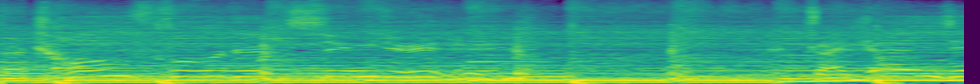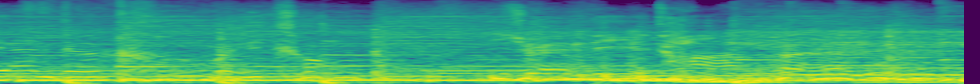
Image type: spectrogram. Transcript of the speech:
在重复的境遇，在人间的口味中，远离他们。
